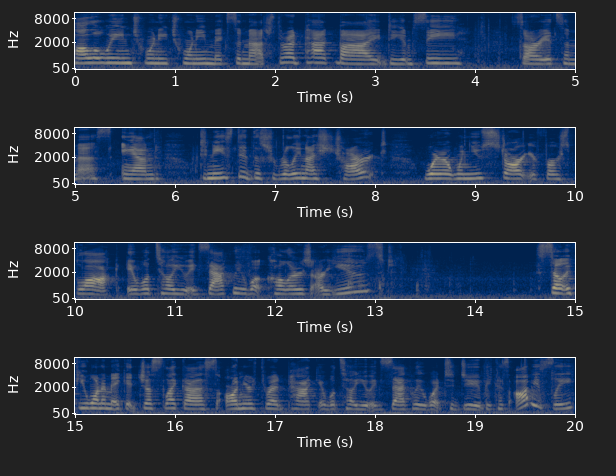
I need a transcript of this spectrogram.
Halloween 2020 Mix and Match Thread Pack by DMC. Sorry, it's a mess. And Denise did this really nice chart where when you start your first block, it will tell you exactly what colors are used. So if you want to make it just like us on your thread pack, it will tell you exactly what to do because obviously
